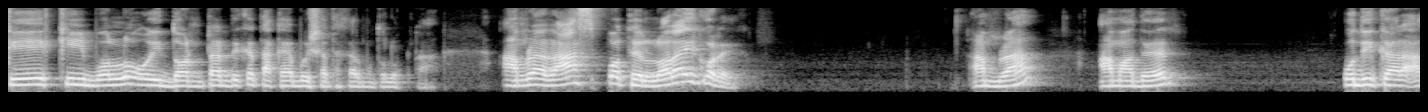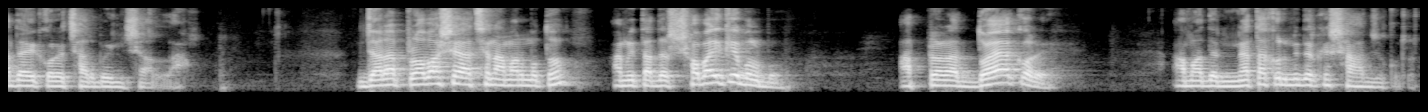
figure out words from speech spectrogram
কে কি বলল, ওই দনটার দিকে তাকায় বসে থাকার মতো লোক না। আমরা রাজপথে লড়াই করে আমরা আমাদের অধিকার আদায় করে ছাড়বো ইনশাল্লাহ যারা প্রবাসে আছেন আমার মতো, আমি তাদের সবাইকে বলব, আপনারা দয়া করে আমাদের নেতাকর্মীদেরকে সাহায্য করুন।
